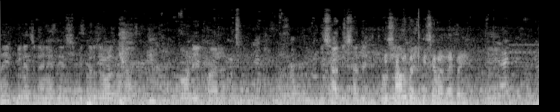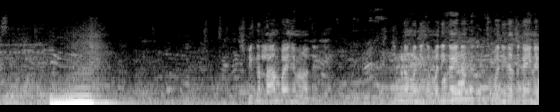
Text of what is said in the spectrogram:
नाही पिण्याचं काही नाही ते स्पीकर जवळ झाला. तोंड एक व्हायला ते दिशा दिशा लांब पाहिजे दिशा बदलाय पाहिजे. स्पीकर लांब पाहिजे म्हणा ते. तिकडं मध्ये मध्ये काही नाही. मध्ये त्याचं काही नाही.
